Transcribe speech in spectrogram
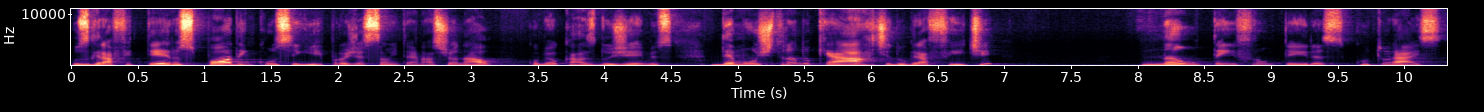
Os grafiteiros podem conseguir projeção internacional, como é o caso dos gêmeos, demonstrando que a arte do grafite não tem fronteiras culturais.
